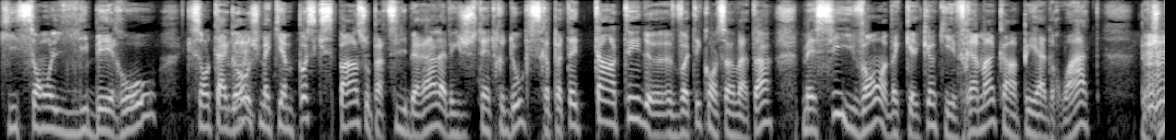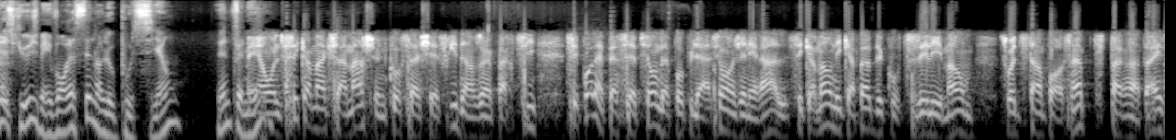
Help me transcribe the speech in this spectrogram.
qui sont libéraux, qui sont à gauche, mais qui aiment pas ce qui se passe au Parti libéral avec Justin Trudeau, qui serait peut-être tenté de voter conservateur. Mais s'ils vont avec quelqu'un qui est vraiment campé à droite, ben, je mhm. m'excuse, mais ils vont rester dans l'opposition. Mais on le sait comment que ça marche une course à chefferie dans un parti. C'est pas la perception de la population en général, c'est comment on est capable de courtiser les membres. Soit dit en passant, petite parenthèse,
